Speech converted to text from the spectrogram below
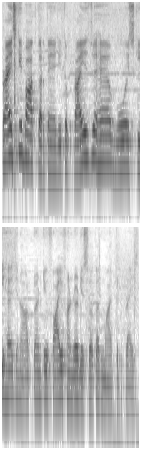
प्राइस की बात करते हैं जी तो प्राइस जो है वो इसकी है जनाब ट्वेंटी फाइव हंड्रेड इस वक्त मार्केट प्राइस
